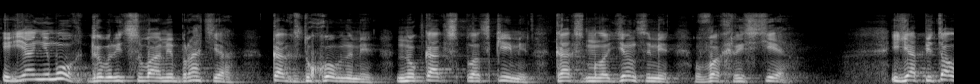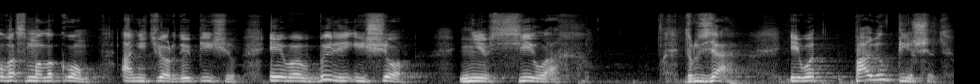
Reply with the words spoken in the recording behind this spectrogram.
И я не мог говорить с вами, братья, как с духовными, но как с плотскими, как с младенцами во Христе. И я питал вас молоком, а не твердую пищу, и вы были еще не в силах Друзья, и вот Павел пишет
